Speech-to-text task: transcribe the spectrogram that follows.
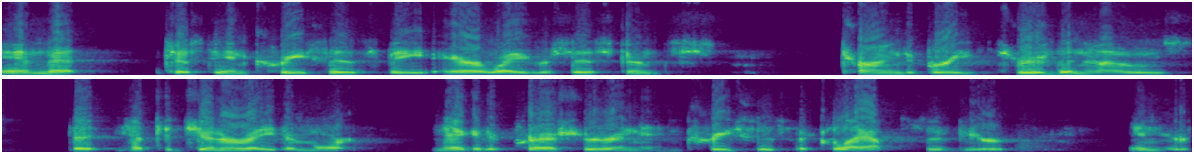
and that just increases the airway resistance. Trying to breathe through the nose, that you have to generate a more negative pressure and increases the collapse of your in your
